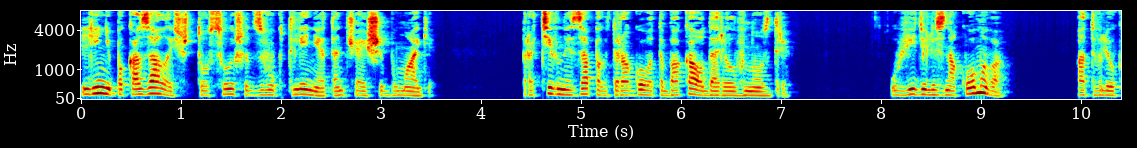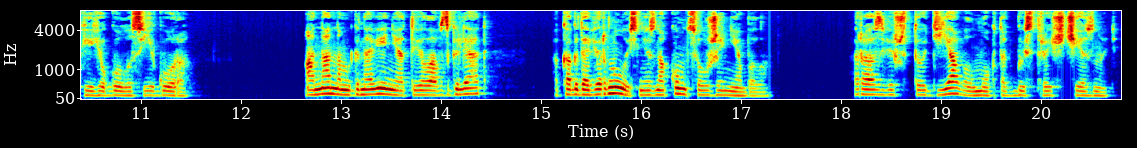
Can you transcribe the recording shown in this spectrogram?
Лине показалось, что слышит звук тления тончайшей бумаги. Противный запах дорогого табака ударил в ноздри. «Увидели знакомого?» — отвлек ее голос Егора. Она на мгновение отвела взгляд, а когда вернулась, незнакомца уже не было. Разве что дьявол мог так быстро исчезнуть.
